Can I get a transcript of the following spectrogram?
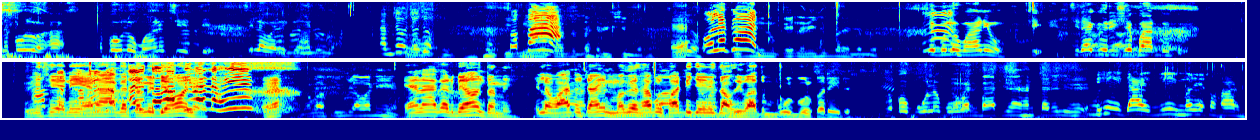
પેલું આ માણસ છે કેટલા વારે ગાંડું? આમ જો જો જો. પપ્પા! ઓલે કાન એ પેલો વાણ્યો. ચિરાગ્યો રીશે બારતો હતો. વિશે નહીં એના આગળ તમે બેહો ને હે? એના આગળ બેહો ને તમે. એટલે વાતો ચાહીને મગજ આપણું ફાટી જાય ને ત્યાં સુધી વાતો બોલ બોલ કરી દે. બાપા બોલે બોલે. બી જાય બી મરે તો હારું.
